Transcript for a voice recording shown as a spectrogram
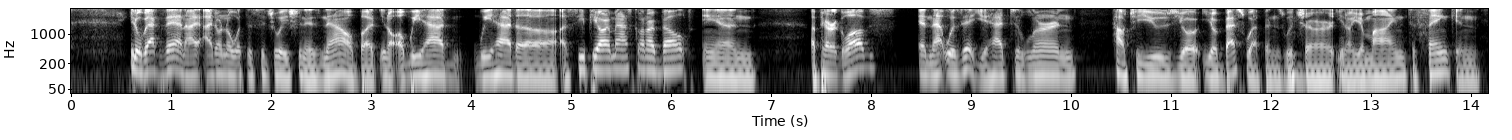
you know back then I, I don't know what the situation is now but you know we had we had a, a cpr mask on our belt and a pair of gloves and that was it. You had to learn how to use your your best weapons which are you know your mind to think and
